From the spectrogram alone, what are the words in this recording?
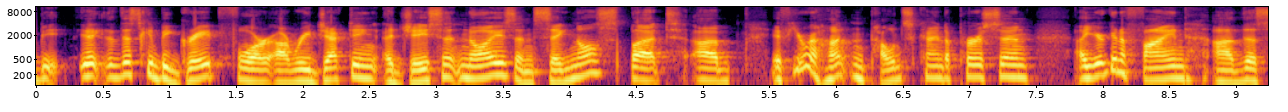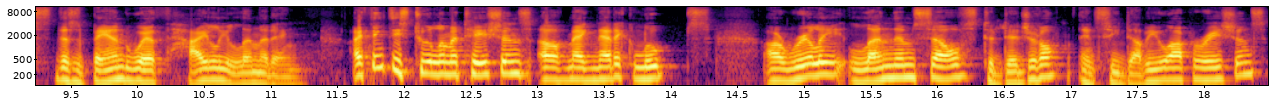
be, this can be great for uh, rejecting adjacent noise and signals, but uh, if you're a hunt and pounce kind of person, uh, you're going to find uh, this, this bandwidth highly limiting. I think these two limitations of magnetic loops uh, really lend themselves to digital and CW operations.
